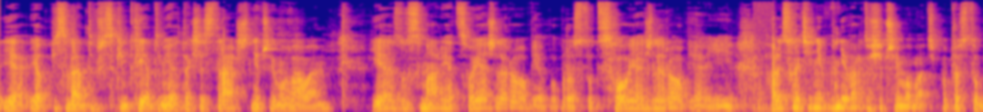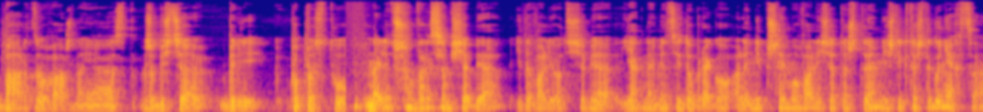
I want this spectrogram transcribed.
ja, ja odpisywałem tym wszystkim klientom i ja tak się strasznie przejmowałem. Jezus Maria, co ja źle robię, po prostu, co ja źle robię. I... Ale słuchajcie, nie, nie warto się przejmować. Po prostu bardzo ważne jest, żebyście byli po prostu najlepszą wersją siebie i dawali od siebie jak najwięcej dobrego, ale nie przejmowali się też tym, jeśli ktoś tego nie chce.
